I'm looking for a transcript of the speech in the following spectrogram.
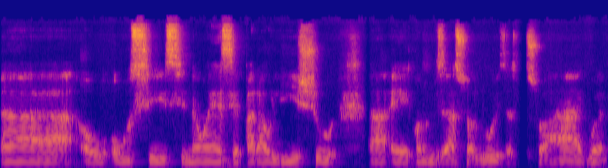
ah, ou, ou se, se não é separar o lixo, ah, é economizar a sua luz, a sua água,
